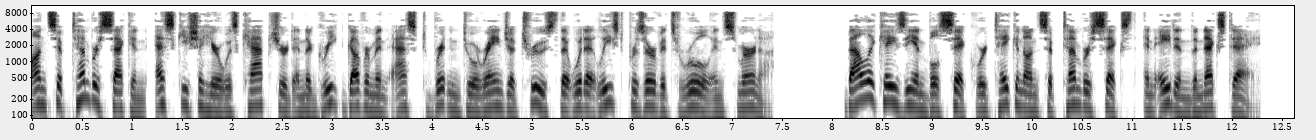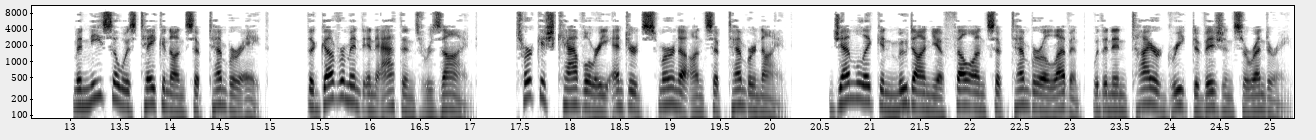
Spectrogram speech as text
On September 2, Eskişehir was captured and the Greek government asked Britain to arrange a truce that would at least preserve its rule in Smyrna. Balıkesir and Bilecik were taken on September 6, and Aydın the next day. Manisa was taken on September 8. The government in Athens resigned. Turkish cavalry entered Smyrna on September 9. Gemlik and Mudanya fell on September 11, with an entire Greek division surrendering.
